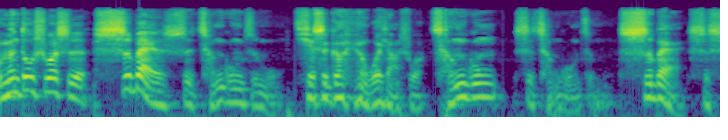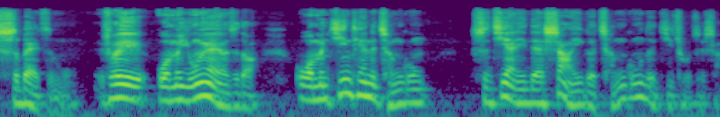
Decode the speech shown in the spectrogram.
们都说是失败是成功之母，其实各位，我想说，成功是成功之母，失败是失败之母。所以，我们永远要知道，我们今天的成功是建立在上一个成功的基础之上。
